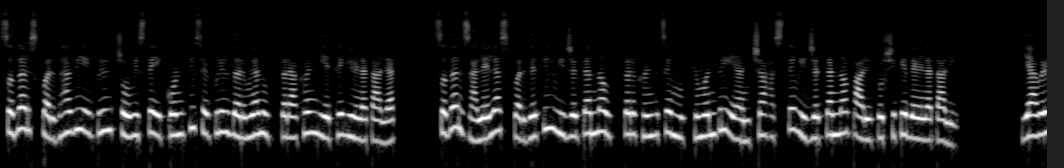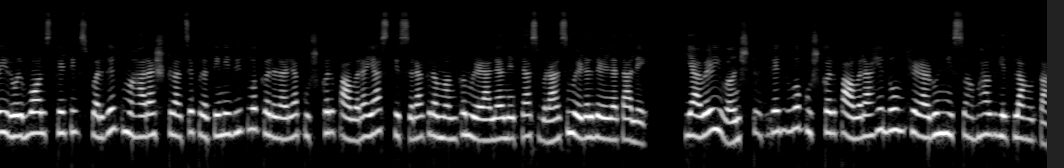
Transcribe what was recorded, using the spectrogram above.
सदर स्पर्धा एप्रिल चोवीस ते एकोणतीस एप्रिल दरम्यान उत्तराखंड येथे घेण्यात आल्यात. सदर झालेल्या स्पर्धेतील विजेत्यांना उत्तराखंडचे मुख्यमंत्री यांच्या हस्ते विजेत्यांना पारितोषिके देण्यात आली. यावेळी रोलबॉल स्केटिंग स्पर्धेत महाराष्ट्राचे प्रतिनिधित्व करणाऱ्या पुष्कर पावरा यास तिसरा क्रमांक मिळाल्याने त्यास ब्राझ मेडल देण्यात आले. यावेळी वंश तुर्वेद व पुष्कर पावरा हे दोन खेळाडूंनी सहभाग घेतला होता.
